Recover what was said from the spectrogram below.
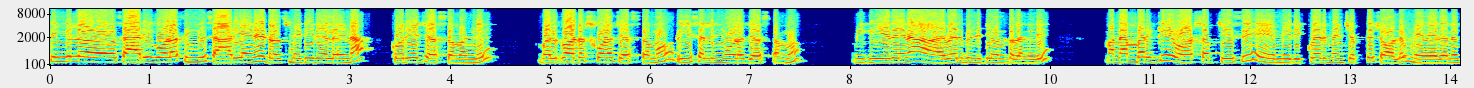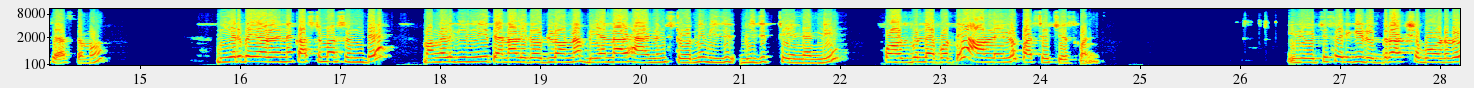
సింగిల్ శారీ కూడా సింగిల్ శారీ అయినా డ్రెస్ మెటీరియల్ అయినా కొరియర్ చేస్తామండి. బల్క్ ఆర్డర్స్ కూడా చేస్తాము. రీసెల్లింగ్ కూడా చేస్తాము. మీకు ఏదైనా అవైలబిలిటీ ఉంటుందండి. మా నెంబర్కి వాట్సాప్ చేసి మీ రిక్వైర్మెంట్ చెప్తే చాలు. మేము ఏదైనా చేస్తాము. నియర్ బై ఎవరైనా కస్టమర్స్ ఉంటే మంగళగిరి తెనాలి రోడ్లో ఉన్న బిఎన్ఆర్ హ్యాండ్లూమ్ స్టోర్ని విజిట్ విజిట్ చేయండి పాసిబుల్ లేకపోతే ఆన్లైన్లో పర్చేస్ చేసుకోండి. ఇది వచ్చేసరికి రుద్రాక్ష బోర్డరు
